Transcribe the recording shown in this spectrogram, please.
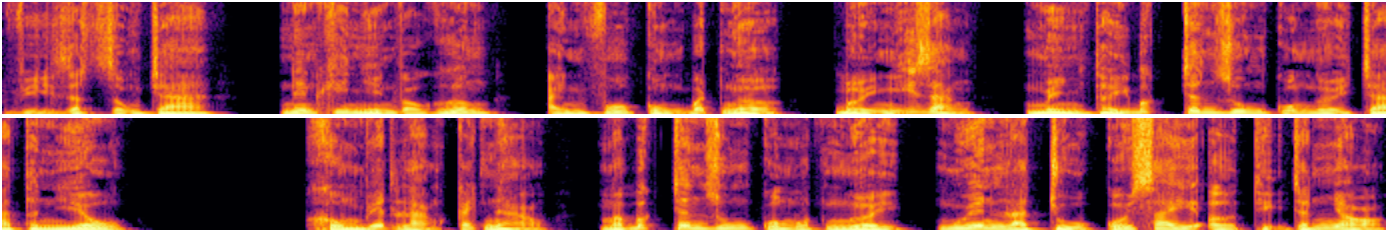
Vì rất giống cha, nên khi nhìn vào gương, anh vô cùng bất ngờ bởi nghĩ rằng mình thấy bức chân dung của người cha thân yêu. Không biết làm cách nào mà bức chân dung của một người nguyên là chủ cối say ở thị trấn nhỏ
